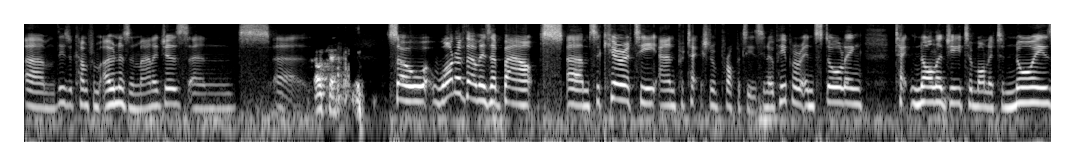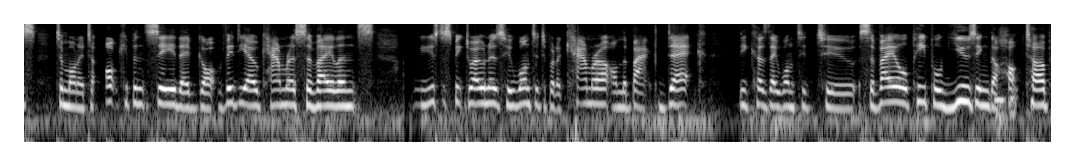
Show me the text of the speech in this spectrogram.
um, these have come from owners and managers, and uh, okay so one of them is about um, security and protection of properties. You know, people are installing technology to monitor noise, to monitor occupancy. They've got video camera surveillance. We used to speak to owners who wanted to put a camera on the back deck because they wanted to surveil people using the hot tub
